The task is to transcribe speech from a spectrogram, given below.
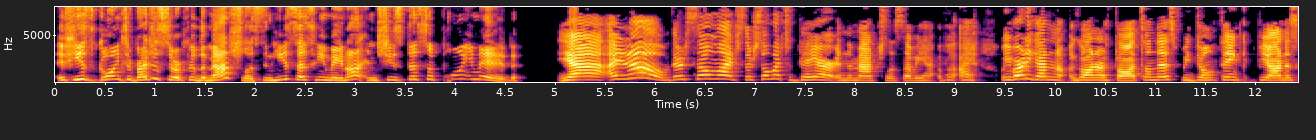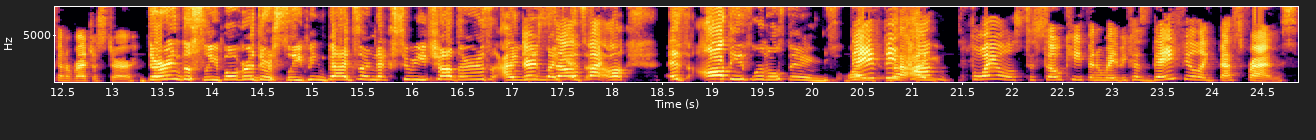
if he's going to register for the match list, and he says he may not, and she's disappointed. Yeah, I know. There's so much. There's so much there in the match list that we have. I we've already gotten gone our thoughts on this. We don't think Fiona's gonna register. During the sleepover, their sleeping bags are next to each other's. I mean, like so it's much- all it's all these little things. They've like, I- become foils to So Sokeef in a way because they feel like best friends.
